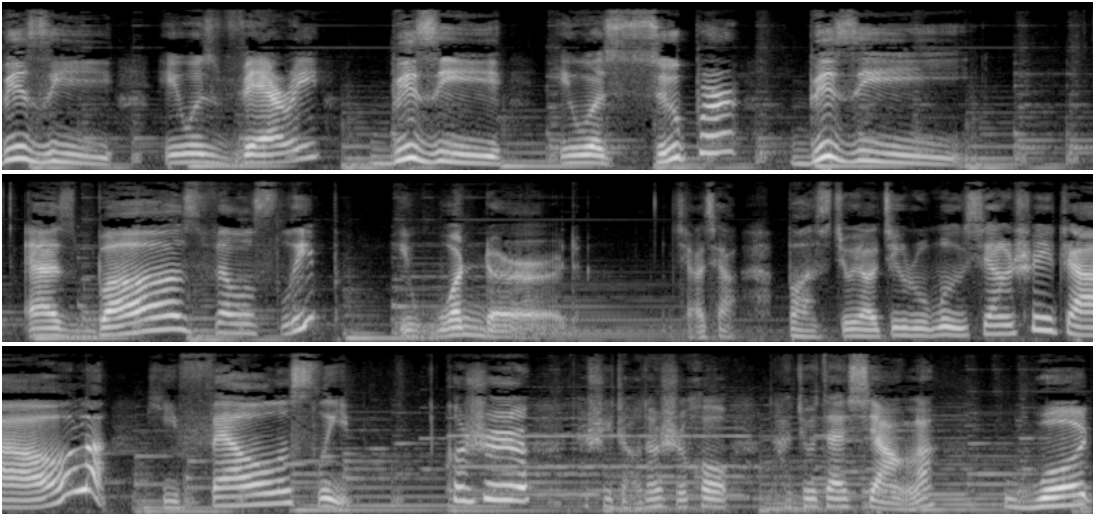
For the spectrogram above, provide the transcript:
busy. He was very busy. He was super busy. As Buzz fell asleep, he wondered. 瞧瞧，Buzz 就要进入梦乡睡着了。He fell asleep. 可是他睡着的时候，他就在想了。 What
